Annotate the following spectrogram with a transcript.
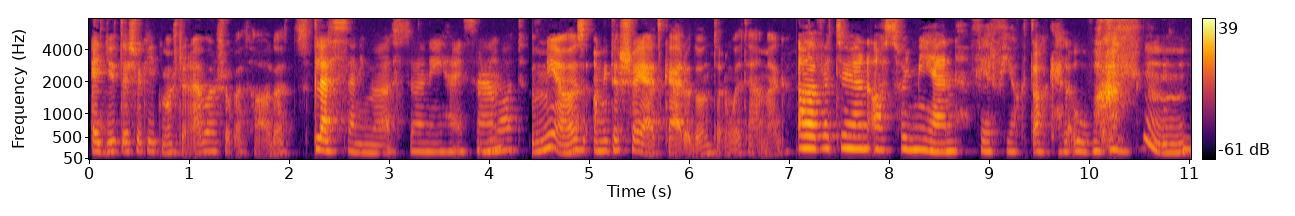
Együttes, akit mostanában sokat hallgatsz. Glass Animals-től néhány számot. Mi az, amit a saját károdon tanultál meg? Alapvetően az, hogy milyen férfiaktól kell óvakodni. Hmm.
